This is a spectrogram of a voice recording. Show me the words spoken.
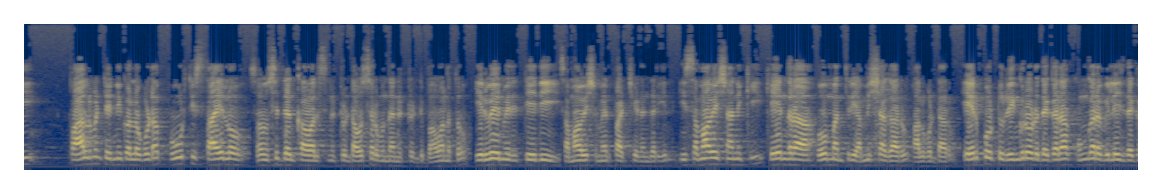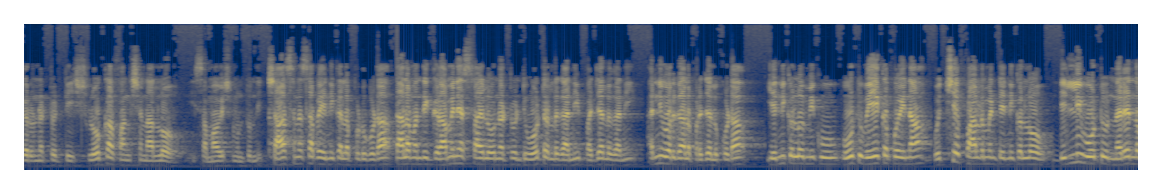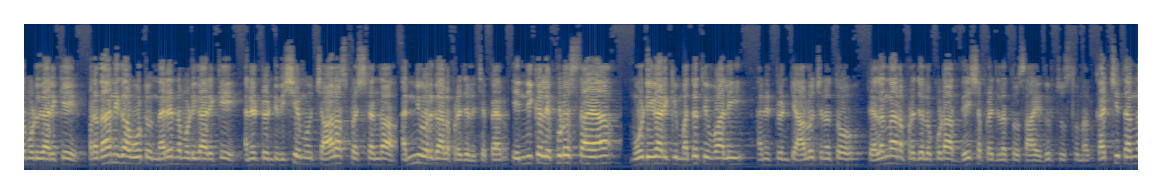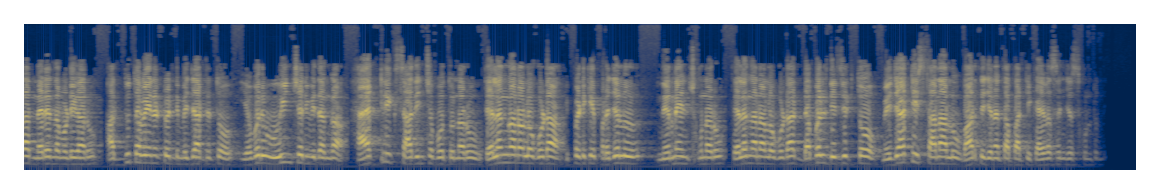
పార్లమెంట్ ఎన్నికల్లో కూడా పూర్తి స్థాయిలో సంసిద్ధం కావాల్సినటువంటి అవసరం ఉందన్నటువంటి భావనతో ఇరవై ఎనిమిది తేదీ సమావేశం ఏర్పాటు చేయడం జరిగింది. ఈ సమావేశానికి కేంద్ర హోంమంత్రి అమిత్ షా గారు పాల్గొంటారు. ఎయిర్పోర్ట్ రింగ్ రోడ్ దగ్గర కుంగర విలేజ్ దగ్గర ఉన్నటువంటి శ్లోక ఫంక్షన్ హాల్లో ఈ సమావేశం ఉంటుంది. శాసనసభ ఎన్నికలప్పుడు కూడా చాలా మంది గ్రామీణ స్థాయిలో ఉన్నటువంటి ఓటర్లు గాని ప్రజలు గాని అన్ని వర్గాల ప్రజలు కూడా ఎన్నికల్లో మీకు ఓటు వేయకపోయినా వచ్చే పార్లమెంట్ ఎన్నికల్లో ఢిల్లీ ఓటు నరేంద్ర మోడీ గారికే ప్రధానిగా ఓటు నరేంద్ర మోడీ గారికే అనేటువంటి విషయము చాలా స్పష్టంగా అన్ని వర్గాల ప్రజలు చెప్పారు. ఎన్నికలు ఎప్పుడొస్తాయా మోడీ గారికి మద్దతు ఇవ్వాలి అనేటువంటి ఆలోచనతో తెలంగాణ ప్రజలు కూడా దేశ ప్రజలతో సహా ఎదురు చూస్తున్నారు. ఖచ్చితంగా నరేంద్ర మోడీ గారు అద్భుతమైనటువంటి మెజార్టీతో ఎవరు ఊహించని విధంగా హ్యాట్రిక్ సాధించబోతున్నారు. తెలంగాణలో కూడా ఇప్పటికే ప్రజలు నిర్ణయించుకున్నారు. తెలంగాణలో కూడా డబుల్ డిజిట్తో మెజార్టీ స్థానాలు భారతీయ జనతా పార్టీ కైవసం చేసుకుంటుంది.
